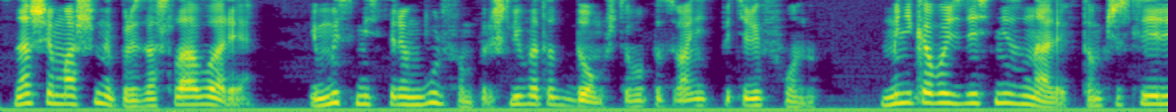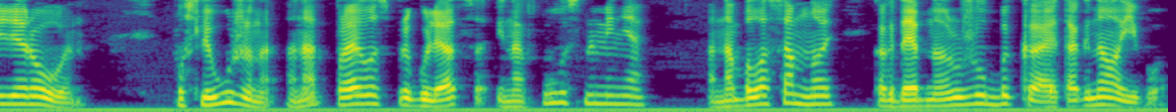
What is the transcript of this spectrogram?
с нашей машиной произошла авария, и мы с мистером Вульфом пришли в этот дом, чтобы позвонить по телефону. Мы никого здесь не знали, в том числе и Лили Роуэн. После ужина она отправилась прогуляться и наткнулась на меня. Она была со мной, когда я обнаружил быка и отогнал его.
